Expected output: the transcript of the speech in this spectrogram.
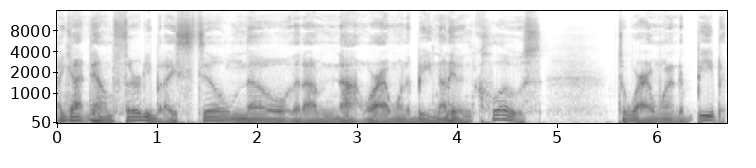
I got down 30, but I still know that I'm not where I want to be, not even close to where I wanted to be. But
